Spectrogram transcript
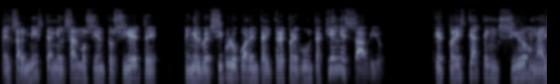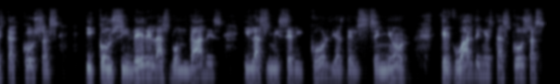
el salmista en el Salmo 107, en el versículo 43, pregunta, ¿quién es sabio? Que preste atención a estas cosas y considere las bondades y las misericordias del Señor, que guarden estas cosas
